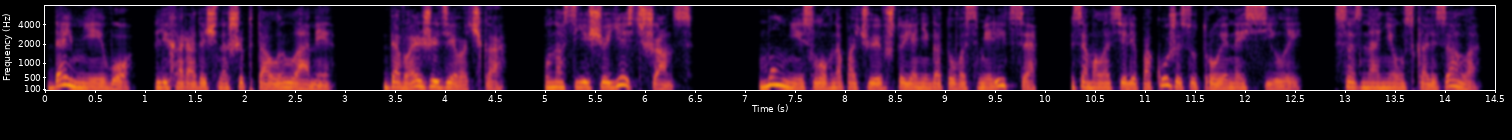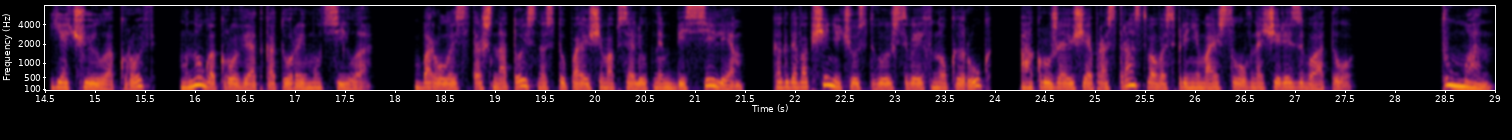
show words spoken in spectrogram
Дай мне его, лихорадочно шептал Илами. «Давай же, девочка, у нас еще есть шанс». Молнии, словно почуяв, что я не готова смириться, замолотели по коже с утроенной силой. Сознание ускользало, я чуяла кровь, много крови от которой мутила. Боролась с тошнотой, с наступающим абсолютным бессилием, когда вообще не чувствуешь своих ног и рук, а окружающее пространство воспринимаешь словно через вату. «Туман,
